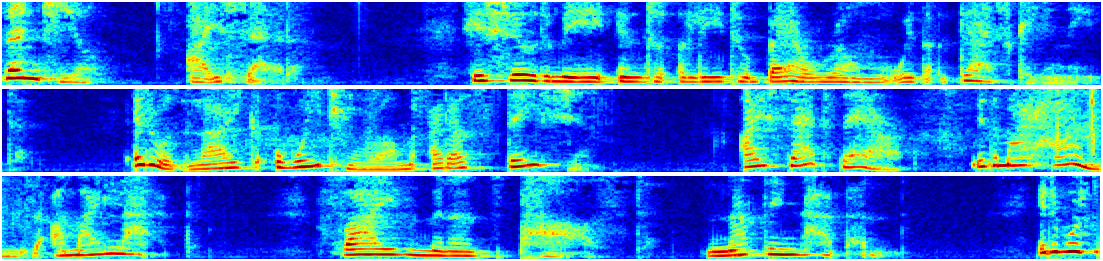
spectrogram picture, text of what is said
Thank you, I said. He showed me into a little bare room with a desk in it. It was like a waiting room at a station. I sat there with my hands on my lap. Five minutes passed. Nothing happened. It was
